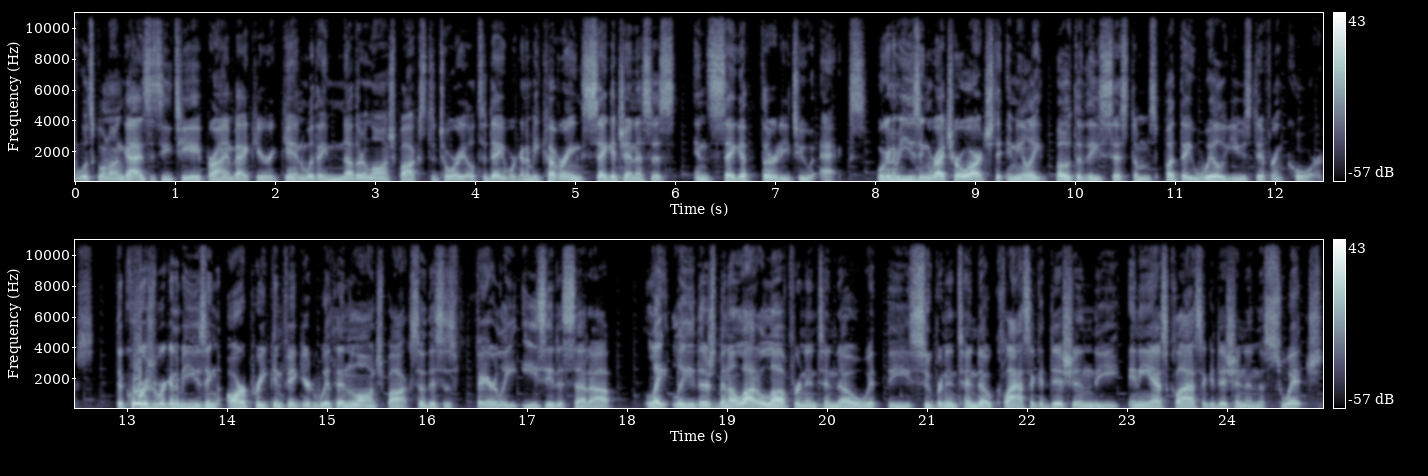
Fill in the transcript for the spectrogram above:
what's going on guys? It's ETA Prime back here again with another Launchbox tutorial. Today we're going to be covering Sega Genesis and Sega 32X. We're going to be using RetroArch to emulate both of these systems, but they will use different cores. The cores we're going to be using are pre-configured within Launchbox, so this is fairly easy to set up. Lately, there's been a lot of love for Nintendo with the Super Nintendo Classic Edition, the NES Classic Edition, and the Switch,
